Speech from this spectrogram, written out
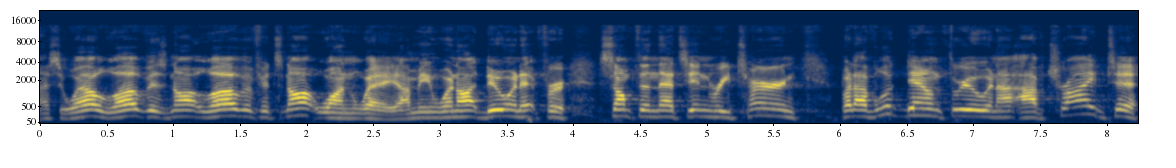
I said, well, love is not love if it's not one way. I mean, we're not doing it for something that's in return. But I've looked down through and I, have tried to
